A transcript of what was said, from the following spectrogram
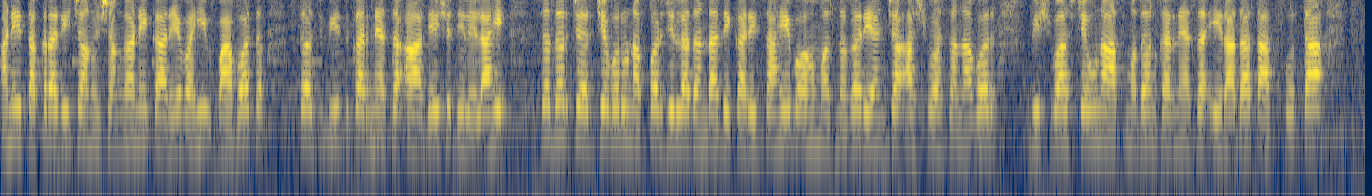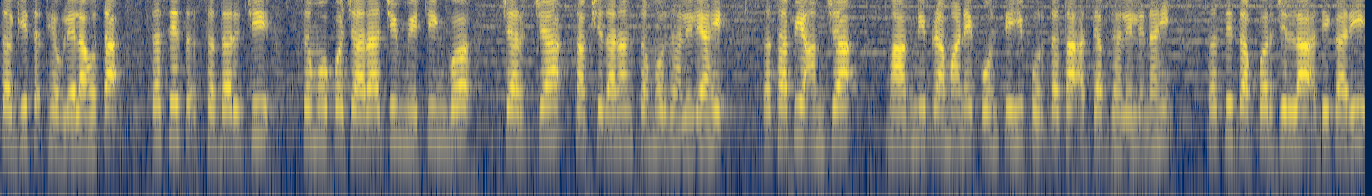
आणि तक्रारीच्या अनुषंगाने कार्यवाहीबाबत तजवीज करण्याचा आदेश दिलेला आहे. सदर चर्चेवरून अप्पर जिल्हा दंडाधिकारी साहेब अहमदनगर यांच्या आश्वासनावर विश्वास ठेवून आत्मदहन करण्याचा इरादा तात्पुरता स्थगित ठेवलेला होता. तसेच सदरची समोपचाराची मीटिंग व चर्चा साक्षीदारांसमोर झालेली आहे. तथापि आमच्या मागणीप्रमाणे कोणतीही पूर्तता अद्याप झालेली नाही. तसेच अप्पर जिल्हा अधिकारी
